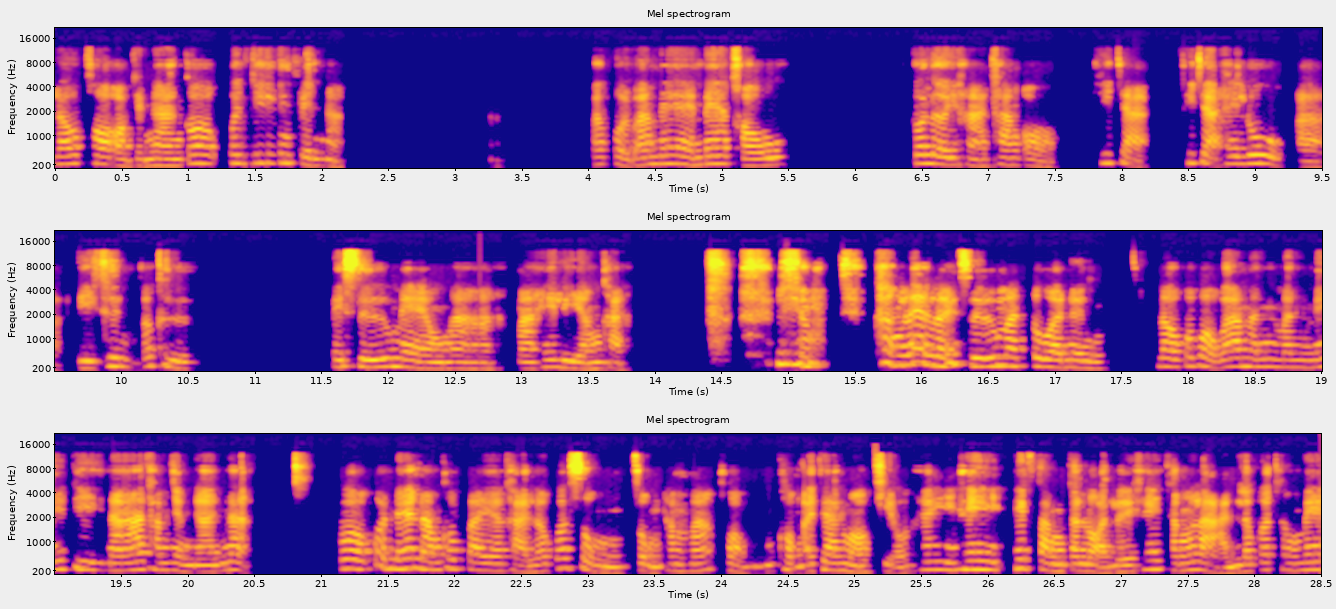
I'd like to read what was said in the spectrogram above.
แล้วพอออกจากงานก็ก็ยิ่งเป็นหนัก ปรากฏว่าแม่แม่เขาก็เลยหาทางออกที่จะที่จะให้ลูกอ่าดีขึ้นก็คือ ไปซื้อแมวมามาให้เลี้ยงค่ะ เลี้ยงครั้งแรกเลยซื้อมาตัวหนึ่ง เราก็บอกว่ามันมันไม่ดีนะทำอย่างนั้นน่ะ ก็ก็แนะนำเข้าไปอะค่ะ แล้วก็ส่งส่งธรรมะของของอาจารย์หมอเขียวให้ให้ให้ฟังตลอดเลยให้ทั้งหลานแล้วก็ทั้งแม่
